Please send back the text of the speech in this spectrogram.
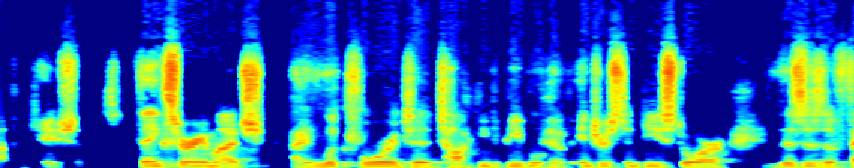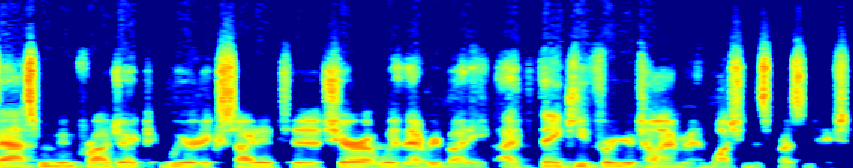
applications. Thanks very much. I look forward to talking to people who have interest in dStor. This is a fast moving project. We're excited to share it with everybody. I thank you for your time and watching this presentation.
